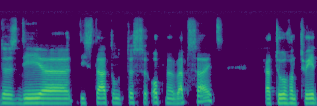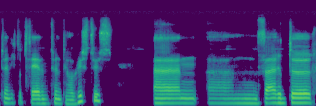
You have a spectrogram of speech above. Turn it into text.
Dus die, uh, die staat ondertussen op mijn website. Gaat door van 22 tot 25 augustus. En um, verder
